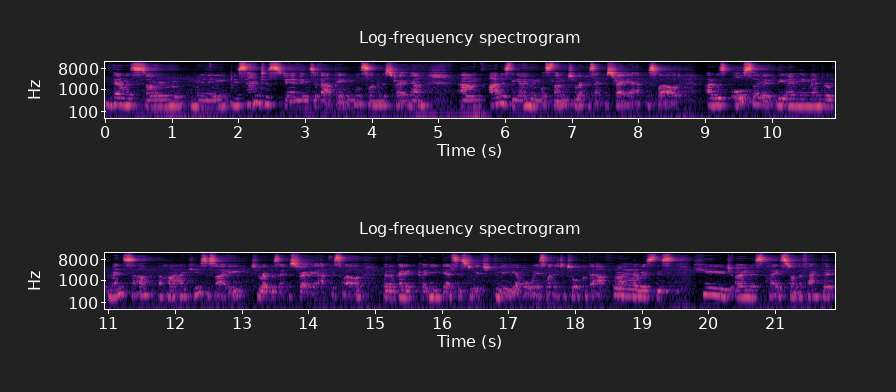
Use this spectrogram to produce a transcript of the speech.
There were so many misunderstandings about being Muslim in Australia. Um, I was the only Muslim to represent Australia at Miss World. I was also the only member of Mensa, the High IQ Society, to represent Australia at Miss World. But I'm going to let you guess as to which the media always wanted to talk about, right? Yeah. There was this huge onus placed on the fact that,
